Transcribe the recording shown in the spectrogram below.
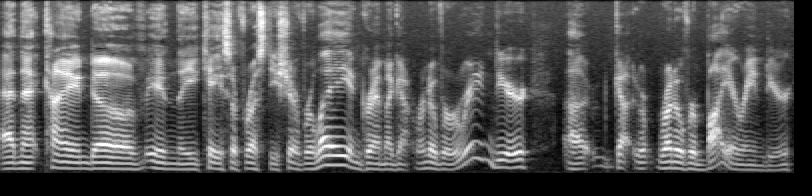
and that kind of in the case of rusty chevrolet and grandma got run over a reindeer uh, got run over by a reindeer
